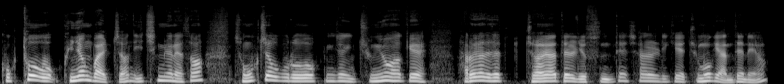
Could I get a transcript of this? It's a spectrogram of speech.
국토 균형 발전 이 측면에서 전국적으로 굉장히 중요하게 다뤄야 될 뉴스인데 잘 이게 주목이 안 되네요.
